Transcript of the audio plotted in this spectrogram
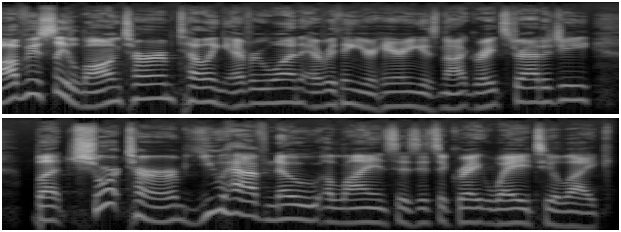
obviously long term telling everyone everything you're hearing is not great strategy but short term you have no alliances it's a great way to like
